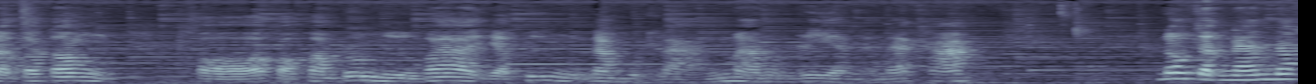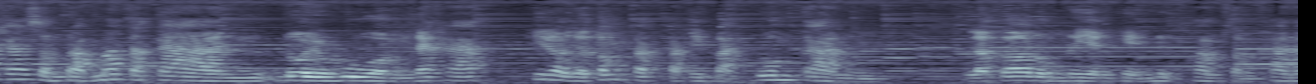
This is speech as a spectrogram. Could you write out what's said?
เราก็ต้องขอขอความร่วมมือว่าอย่าเพิ่งนำบุตรหลานมาโรงเรียนนะคะ นอกจากนั้นนะคะสำหรับมาตรการโดยรวมนะคะ ที่เราจะต้องปฏิบัติร่วมกัน แล้วก็โรงเรียนเห็นถึงความสำคัญ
